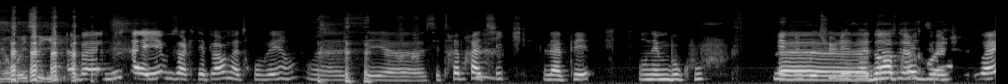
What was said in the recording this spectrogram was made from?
mais on va essayer. Ah bah, nous, ça y est, vous inquiétez pas, on a trouvé. hein. Euh, c'est euh, très pratique, la paix. On aime beaucoup. Mais du coup, tu les Euh, as non, deux après, heures, du- quoi. Ouais.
